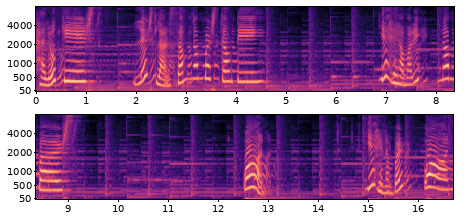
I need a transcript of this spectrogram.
Hello kids, let's learn some numbers counting. ये है हमारी numbers. One. ये है नंबर one.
